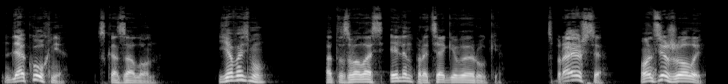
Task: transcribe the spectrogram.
«Для кухни», — сказал он. «Я возьму», — отозвалась Эллен, протягивая руки. «Справишься? Он тяжелый».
